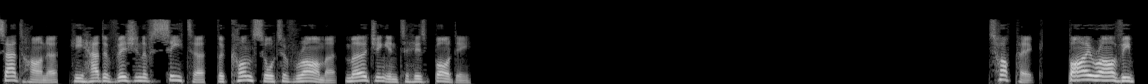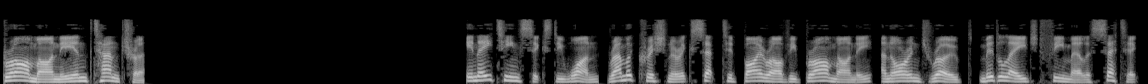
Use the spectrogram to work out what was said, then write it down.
sadhana, he had a vision of Sita, the consort of Rama, merging into his body. Bhairavi Brahmani and Tantra In 1861, Ramakrishna accepted Bhairavi Brahmani, an orange-robed, middle-aged female ascetic,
